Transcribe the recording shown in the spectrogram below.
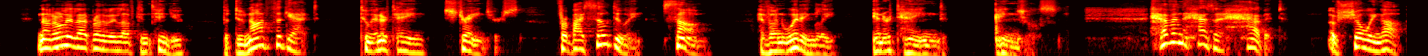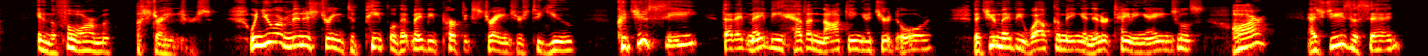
not only let brotherly love continue, but do not forget to entertain strangers. For by so doing, some have unwittingly entertained angels. Heaven has a habit of showing up in the form of strangers. When you are ministering to people that may be perfect strangers to you, could you see that it may be heaven knocking at your door? That you may be welcoming and entertaining angels? Or, as Jesus said,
